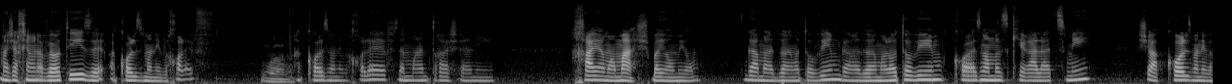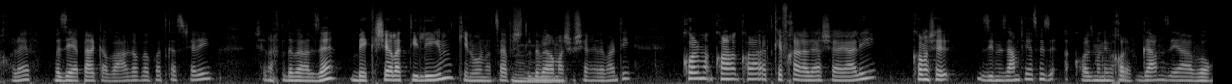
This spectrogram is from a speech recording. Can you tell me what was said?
מה שהכי מלווה אותי זה הכל זמני וחולף. וואלה. הכל זמני וחולף, זה מנטרה שאני חיה ממש ביום-יום. גם על הדברים הטובים, גם על הדברים הלא טובים, כל הזמן מזכירה לעצמי שהכל זמני וחולף, וזה יהיה הפרק הבא, אגב, בפודקאסט שלי, שאני הולכת לדבר על זה, בהקשר לטילים, כאילו, אני רוצה פשוט Mm. לדבר על משהו שרלוונטי. כל, כל, כל התקף חרדה שהיה לי, כל מה שזמזמתי לעצמי זה הכל זמני וחולף. גם זה יעבור,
